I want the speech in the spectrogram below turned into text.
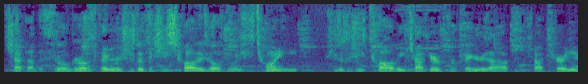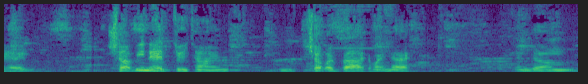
chopped out this little girl's fingers. She looks like she's 12 years old when she's 20. She looks like she's 12. He chopped her fingers off, chopped her in the head, shot me in the head three times, chopped my back and my neck, and um,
